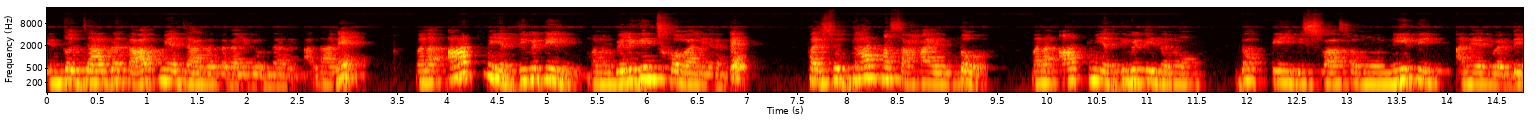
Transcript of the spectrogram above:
ఎంతో జాగ్రత్త ఆత్మీయ జాగ్రత్త కలిగి ఉండాలి. అలానే మన ఆత్మీయ దివిటీని మనం వెలిగించుకోవాలి అంటే పరిశుద్ధాత్మ సహాయంతో మన ఆత్మీయ దివిటీలను భక్తి విశ్వాసము నీతి అనేటువంటి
